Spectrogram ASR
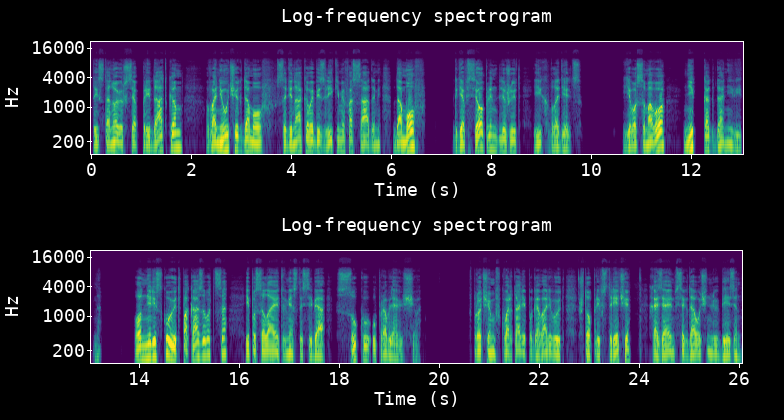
Ты становишься придатком вонючих домов с одинаково безликими фасадами, домов, где все принадлежит их владельцу. Его самого никогда не видно. Он не рискует показываться и посылает вместо себя суку управляющего. Впрочем, в квартале поговаривают, что при встрече хозяин всегда очень любезен.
